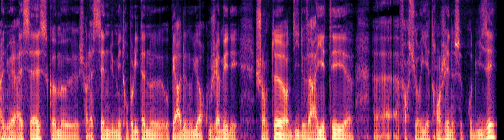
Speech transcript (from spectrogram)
URSS, comme euh, sur la scène du Metropolitan Opera de New York, où jamais des chanteurs dits de variété, euh, a fortiori étrangers, ne se produisaient.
